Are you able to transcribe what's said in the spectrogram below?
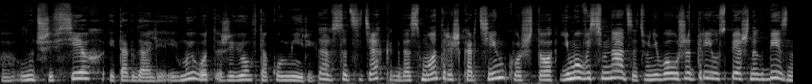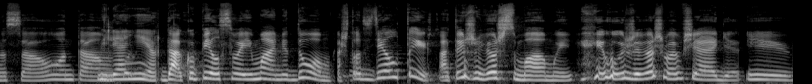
э, лучше всех и так далее. И мы вот живем в таком мире. Да, в соцсетях, когда смотришь картинку, что ему 18, у него уже три успешных бизнеса, он там... Миллионер. Да, купил своей маме дом. А что сделал ты? А ты живешь с мамой, и живешь в общаге. И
